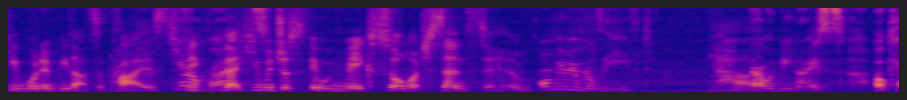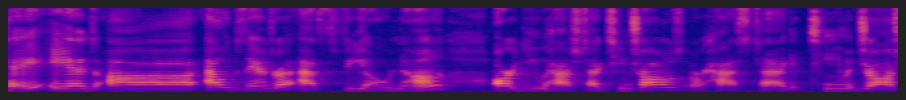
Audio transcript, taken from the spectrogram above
he wouldn't be that surprised. Yeah, That right. he would just it would make so much sense to him. Or maybe relieved? Yeah. That would be nice. Okay, and uh, Alexandra asks Fiona, are you hashtag Team Charles or hashtag Team Josh?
